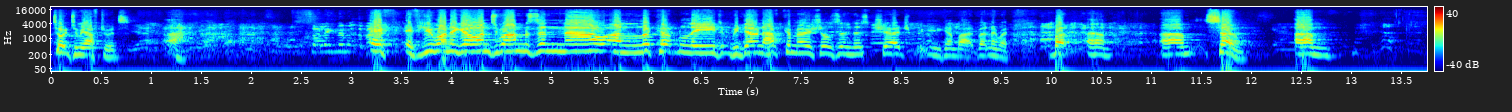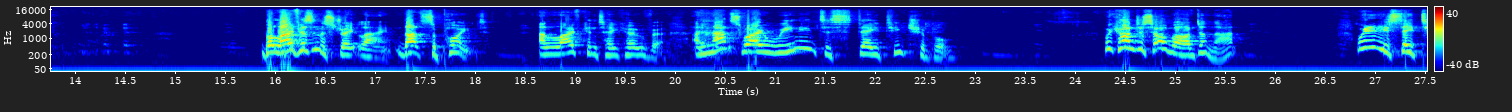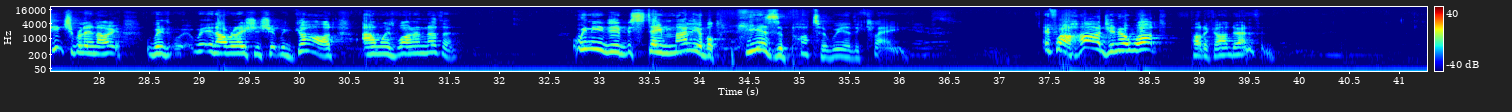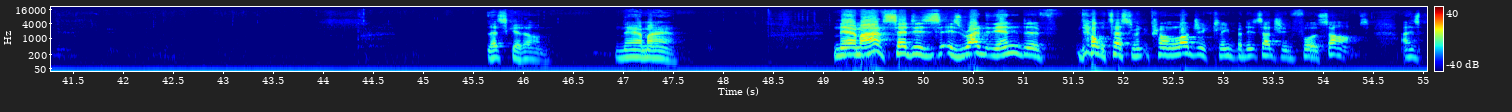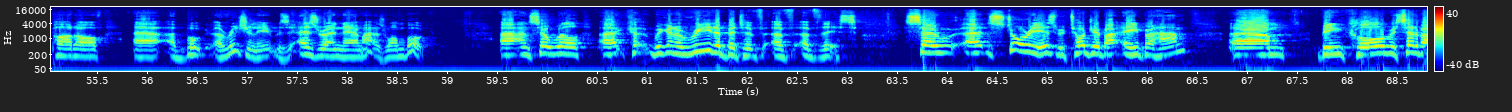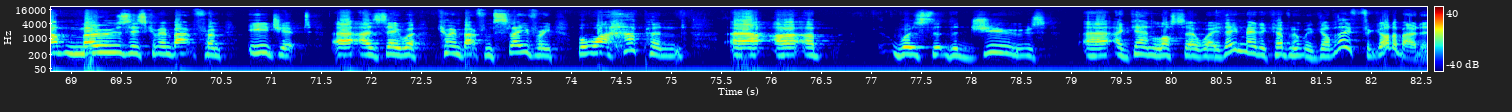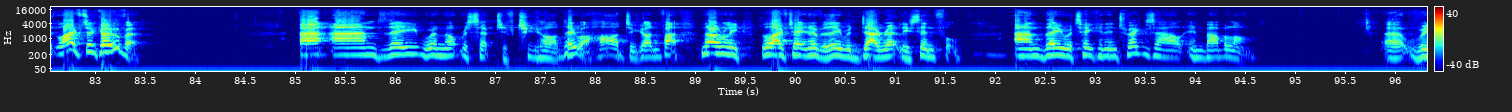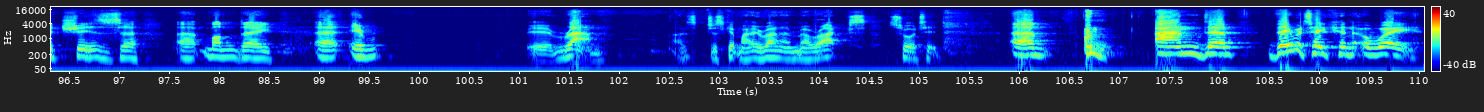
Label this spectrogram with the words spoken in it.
talk to me afterwards. Uh, if, if you want to go onto Amazon now and look up lead, we don't have commercials in this church, but you can buy it. But anyway, but um, um, so um, But life isn't a straight line. That's the point. And life can take over. And that's why we need to stay teachable. We can't just say, oh, well, I've done that. We need to stay teachable in our, with, in our relationship with God and with one another. We need to stay malleable. Here's the potter, we are the clay. If we're hard, you know what? Potter can't do anything. Let's get on. Nehemiah. Nehemiah, I've said, is, is right at the end of the Old Testament chronologically, but it's actually before the Psalms. And it's part of uh, a book. Originally, it was Ezra and Nehemiah as one book. Uh, and so we'll, uh, we're going to read a bit of, of, of this. So uh, the story is we've told you about Abraham um, being called. We said about Moses coming back from Egypt uh, as they were coming back from slavery. But what happened was that the Jews again lost their way. They made a covenant with God, but they forgot about it. Life took over. Uh, and they were not receptive to God. They were hard to God. In fact, not only life taken over, they were directly sinful. And they were taken into exile in Babylon, uh, which is uh, uh Monday uh, Iran. I was just get my Iran and my Iraqs sorted. Um, and um, they were taken away.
